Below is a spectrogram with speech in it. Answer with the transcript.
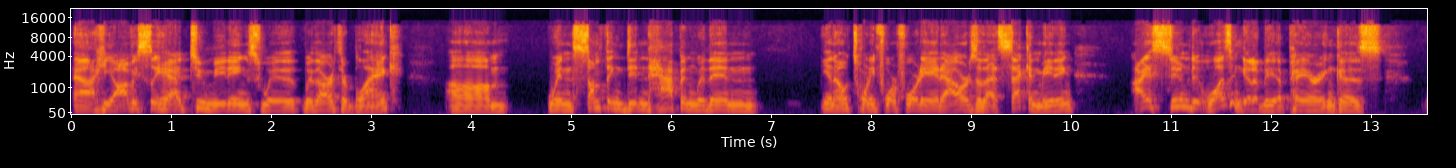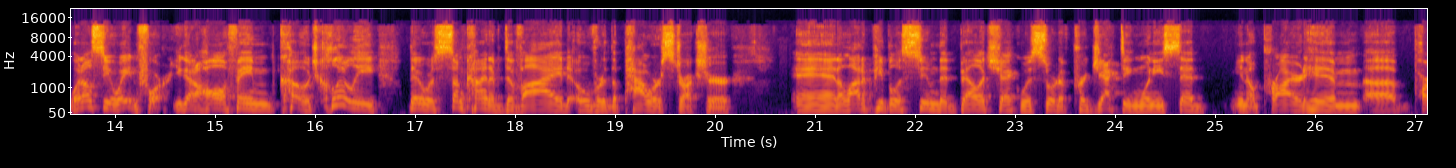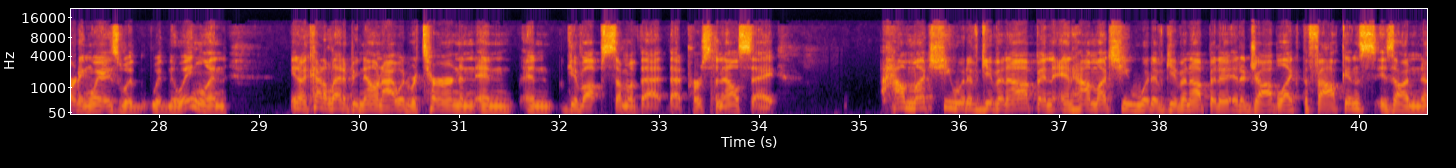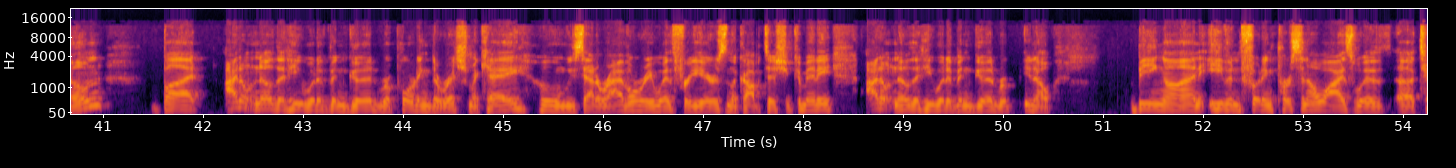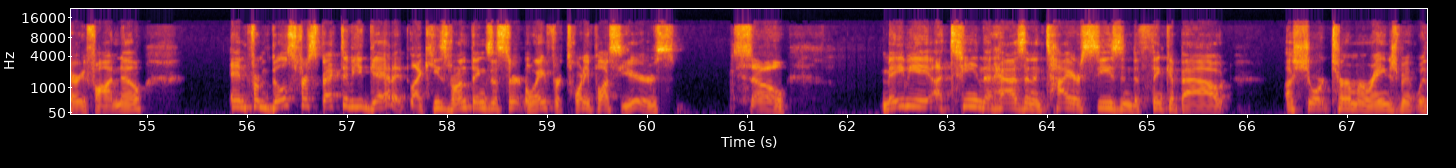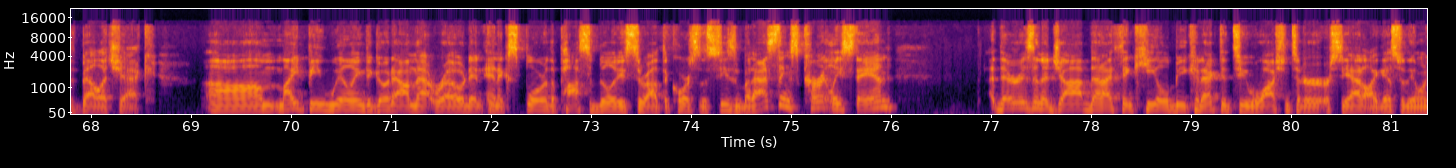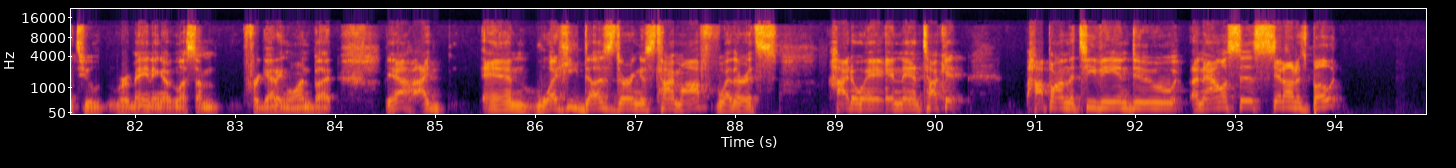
Uh, he obviously had two meetings with with Arthur Blank. Um, when something didn't happen within, you know, 24, 48 hours of that second meeting, I assumed it wasn't going to be a pairing because what else are you waiting for? You got a Hall of Fame coach. Clearly, there was some kind of divide over the power structure. And a lot of people assumed that Belichick was sort of projecting when he said, you know, prior to him uh, parting ways with with New England, you know, I kind of let it be known I would return and and and give up some of that that personnel say. How much he would have given up and and how much he would have given up at a, at a job like the Falcons is unknown, but I don't know that he would have been good reporting to Rich McKay, whom we've had a rivalry with for years in the competition committee. I don't know that he would have been good, you know, being on even footing personnel wise with uh, Terry Fontenot. And from Bill's perspective, you get it. Like he's run things a certain way for 20 plus years. So maybe a team that has an entire season to think about a short term arrangement with Belichick um, might be willing to go down that road and, and explore the possibilities throughout the course of the season. But as things currently stand, there isn't a job that I think he'll be connected to Washington or, or, Seattle. I guess are the only two remaining, unless I'm forgetting one. But yeah, I and what he does during his time off, whether it's hideaway in Nantucket, hop on the TV and do analysis, get on his boat,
